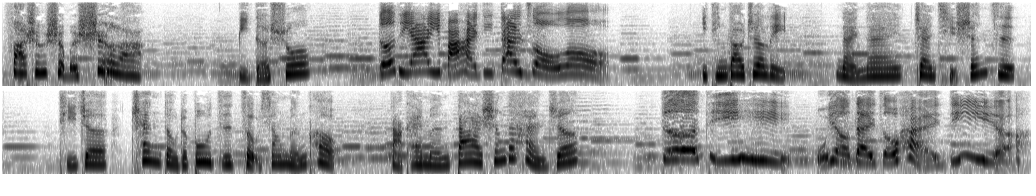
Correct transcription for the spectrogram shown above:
发生什么事啦？”彼得说：“德提阿姨把海蒂带走了。”一听到这里，奶奶站起身子，提着颤抖的步子走向门口，打开门，大声的喊着：“德提！”不要带走海蒂呀、啊！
